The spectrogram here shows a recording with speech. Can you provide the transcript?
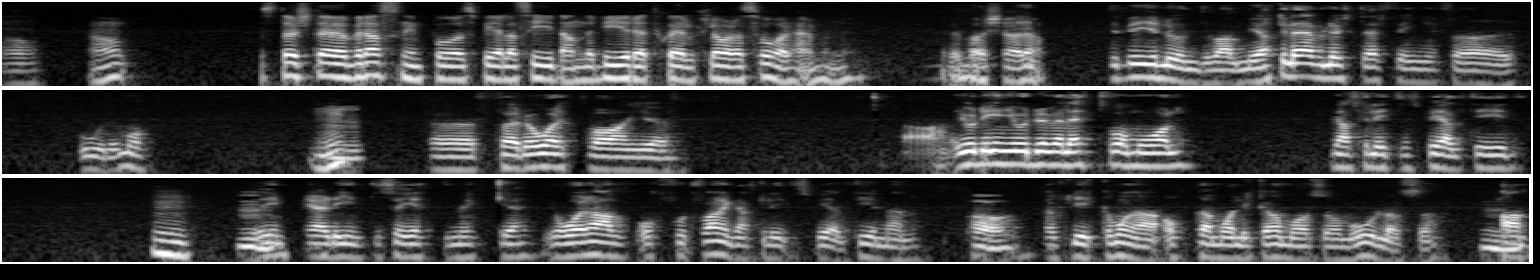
Ja. Ja. Största överraskning på spelarsidan, det blir ju rätt självklara svar här men det är bara att köra. Det blir ju Lundvall, men jag skulle även lyfta ett finger för Oremo. Mm. Uh, förra året var han ju... Ja, han gjorde, gjorde väl ett, två mål. Ganska liten speltid. Mm. Det Mm. imponerade inte så jättemycket. I år har han och fortfarande ganska lite speltid, men Ja. han har lika många, åtta mål, lika många som Olof så. Mm. Han,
